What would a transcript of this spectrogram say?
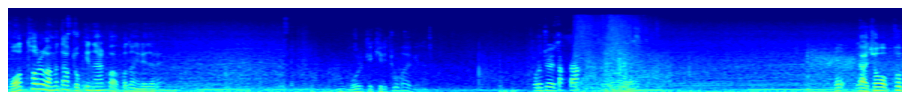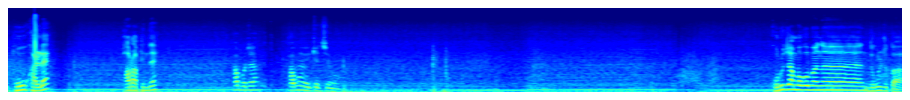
워터를 가면 딱 좋기는 할 것 같거든 이래저래. 뭐 이렇게 길이 좁아 여기는. 오른쪽에 딱딱 어, 야 저거 그거 보고 갈래? 바로 앞인데? 가보자 가보면 있겠지 뭐 고르자 먹으면은 누굴 줄까?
